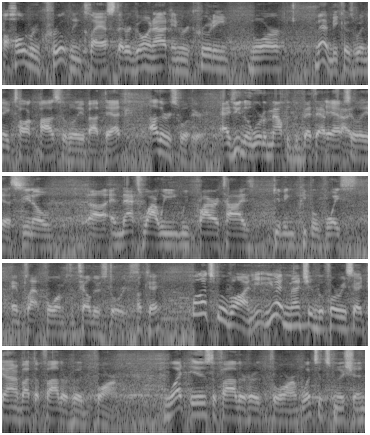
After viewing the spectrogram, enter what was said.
a whole recruitment class that are going out and recruiting more men because when they talk positively about that, others will hear. As you know, word of mouth is the best advertising. It absolutely is. You know, uh, and that's why we, we prioritize giving people voice and platforms to tell their stories. Okay. Well, let's move on. You, you had mentioned before we sat down about the Fatherhood Forum. What is the Fatherhood Forum? What's its mission?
